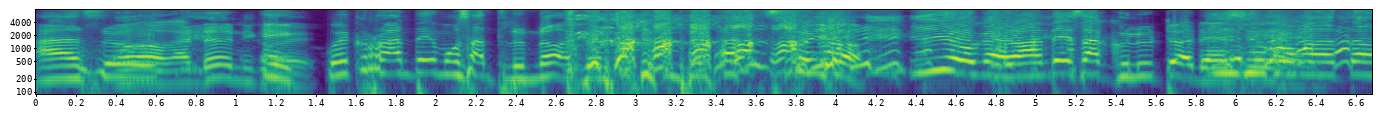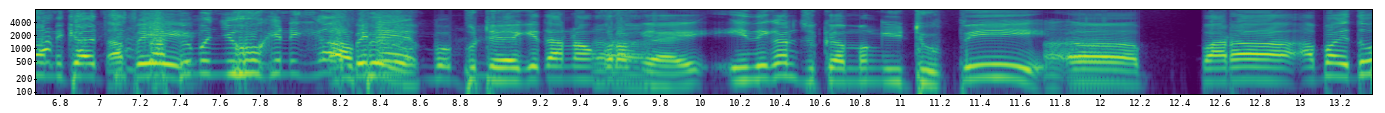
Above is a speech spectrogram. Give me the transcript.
Asu. Oh, ada nih Eh, kowe karo antek mau sak dlenok. Oh iya, iya kan. Lantai sagulu tok dah. Iya kok nih gak Tapi- tapi menyuruh kini Tapi nih loh. bu- budaya kita nongkrong ya, ini kan juga menghidupi Heeh. eh, para apa itu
